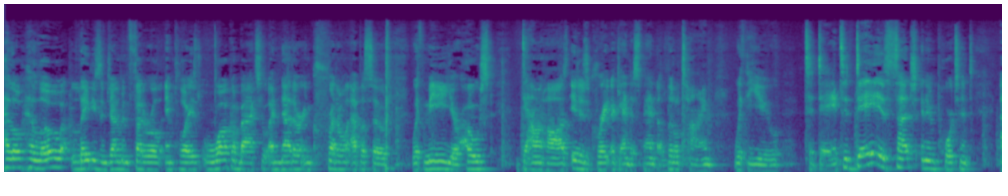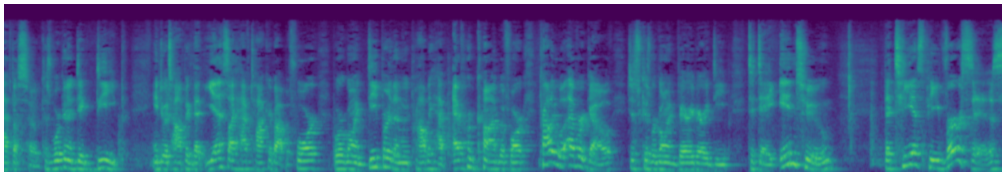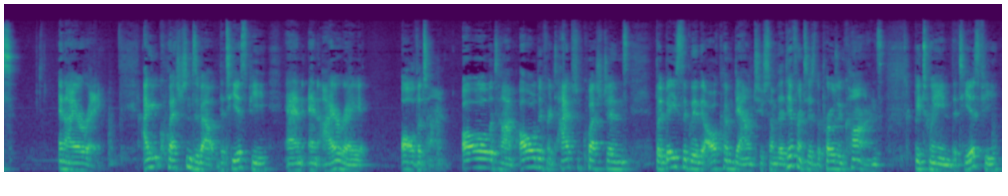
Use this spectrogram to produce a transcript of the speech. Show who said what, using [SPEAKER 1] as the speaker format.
[SPEAKER 1] Hello, hello, ladies and gentlemen, federal employees. Welcome back to another incredible episode with me, your host, Dallin Hawes. It is great again to spend a little time with you today. And today is such an important episode because we're going to dig deep into a topic that, yes, I have talked about before, but we're going deeper than we probably have ever gone before, probably will ever go, just because we're going very, very deep today into the TSP versus an IRA. I get questions about the TSP and an IRA all the time. All the time. All different types of questions. But basically, they all come down to some of the differences, the pros and cons between the TSP,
